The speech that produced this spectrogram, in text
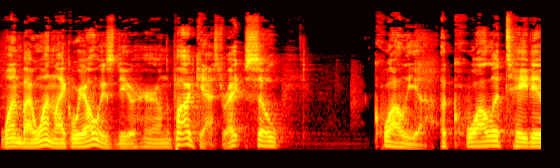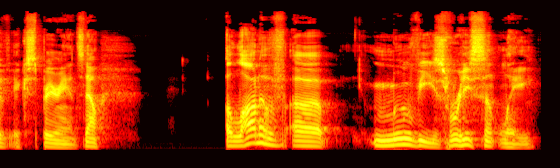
one by one, like we always do here on the podcast, right? So, qualia, a qualitative experience. Now, a lot of uh, movies recently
